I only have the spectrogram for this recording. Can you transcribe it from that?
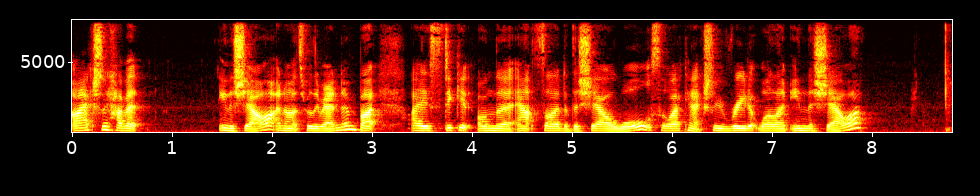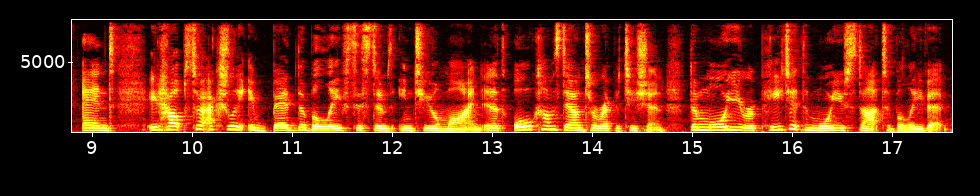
I actually have it in the shower. I know it's really random, but I stick it on the outside of the shower wall so I can actually read it while I'm in the shower. And it helps to actually embed the belief systems into your mind. And it all comes down to repetition. The more you repeat it, the more you start to believe it.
